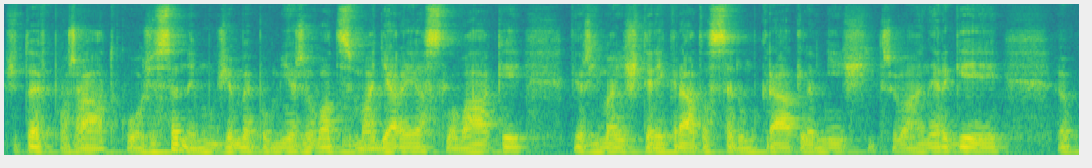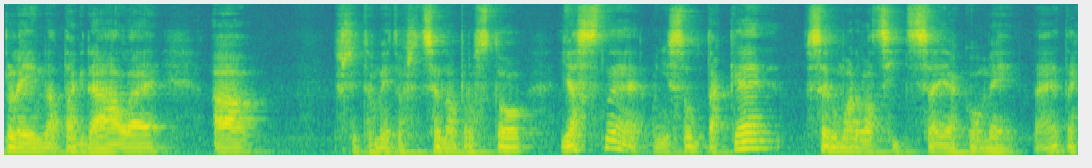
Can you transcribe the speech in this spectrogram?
že to je v pořádku, že se nemůžeme poměřovat s Maďary a Slováky, kteří mají čtyřikrát a sedmkrát levnější třeba energii, plyn a tak dále. A Přitom je to přece naprosto jasné. Oni jsou také v 27 jako my. Ne? Tak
